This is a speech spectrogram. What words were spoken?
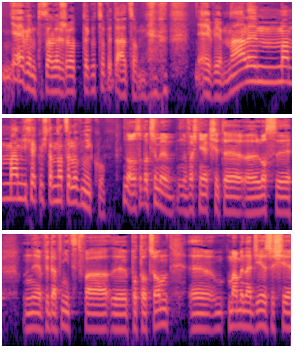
nie wiem, to zależy od tego co wydadzą. Nie wiem, no ale mam, mam ich jakoś tam na celowniku. No, zobaczymy właśnie jak się te e, losy wydawnictwa e, potoczą. E, mamy nadzieję, że się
